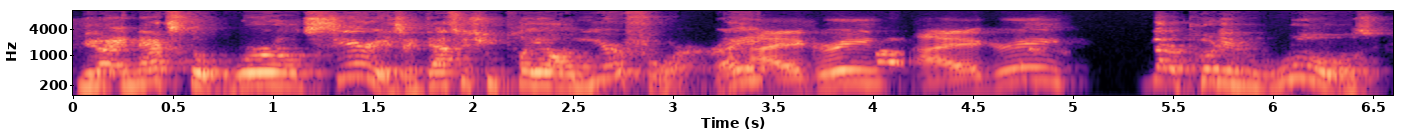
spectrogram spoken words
You know, and that's the World Series. Like that's what you play all year for, right? I agree. Uh, I agree. You got to put in rules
